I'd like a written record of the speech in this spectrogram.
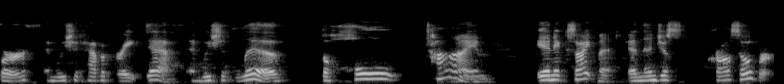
birth and we should have a great death, and we should live the whole time in excitement, and then just cross over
